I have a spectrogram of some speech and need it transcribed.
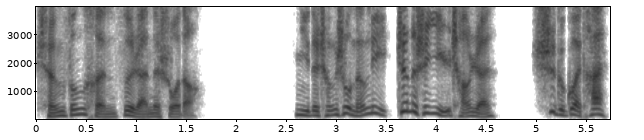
陈峰很自然的说道：“你的承受能力真的是异于常人，是个怪胎。”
